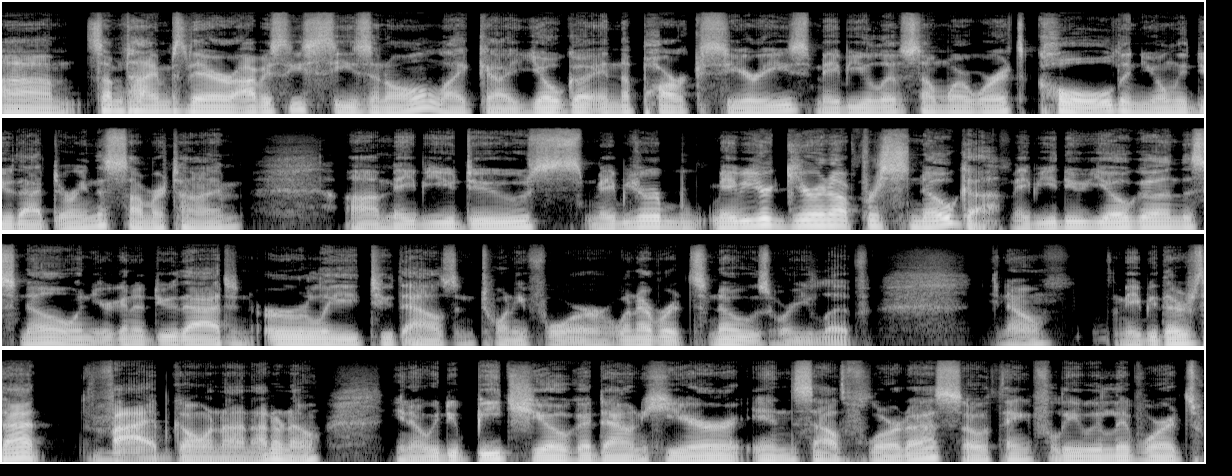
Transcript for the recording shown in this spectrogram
Um, sometimes they're obviously seasonal, like a yoga in the park series. Maybe you live somewhere where it's cold and you only do that during the summertime. Uh, maybe you do. Maybe you're maybe you're gearing up for snowga. Maybe you do yoga in the snow, and you're going to do that in early 2024, whenever it snows where you live. You know, maybe there's that vibe going on. I don't know. You know, we do beach yoga down here in South Florida. So thankfully we live where it's,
